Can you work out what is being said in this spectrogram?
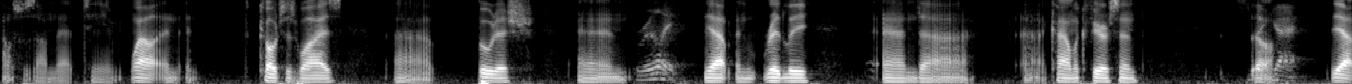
who else was on that team? Well, and, and coaches wise, uh, Budish and Really? Yep, and Ridley and uh, uh, Kyle McPherson. So Big guy. yeah,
